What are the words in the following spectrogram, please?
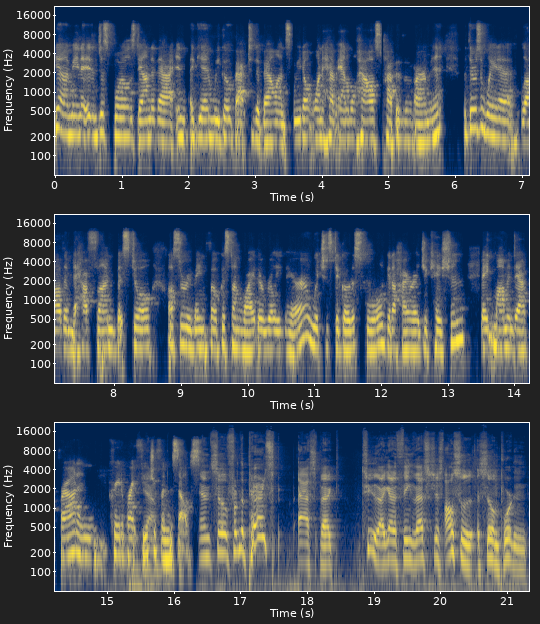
Yeah, I mean, it just boils down to that. And again, we go back to the balance. We don't want to have animal house type of environment, but there's a way to allow them to have fun, but still also remain focused on why they're really there, which is to go to school, get a higher education, make mom and dad proud, and create a bright future yeah. for themselves. And so, from the parents' aspect, too, I got to think that's just also so important.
